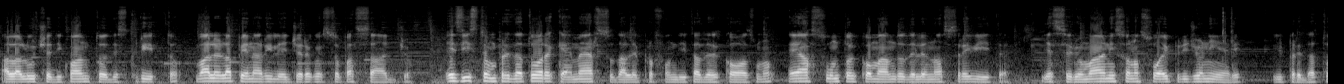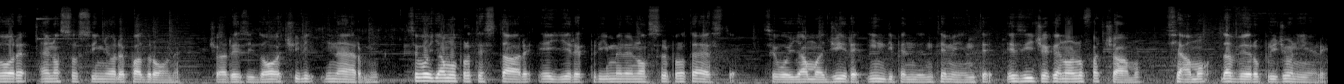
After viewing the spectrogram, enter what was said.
Alla luce di quanto descritto, vale la pena rileggere questo passaggio. Esiste un predatore che è emerso dalle profondità del cosmo e ha assunto il comando delle nostre vite. Gli esseri umani sono suoi prigionieri. Il predatore è nostro Signore padrone, ci ha resi docili, inermi. Se vogliamo protestare, egli reprime le nostre proteste se vogliamo agire indipendentemente, esige che non lo facciamo. Siamo davvero prigionieri.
